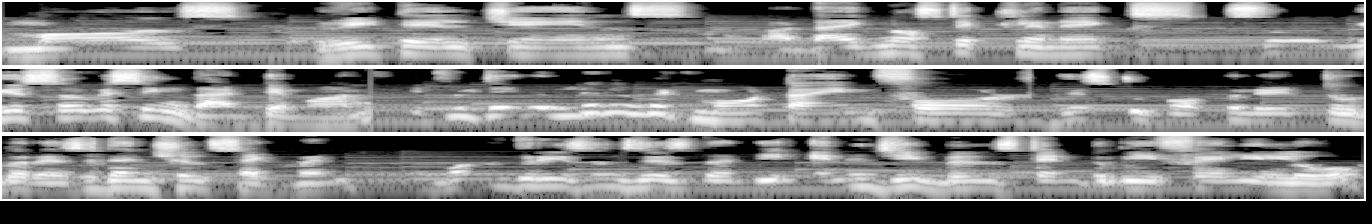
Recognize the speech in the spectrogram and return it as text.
malls, retail chains, uh, diagnostic clinics. So we're servicing that demand. It will take a little bit more time for this to populate to the residential segment. One of the reasons is that the energy bills tend to be fairly low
